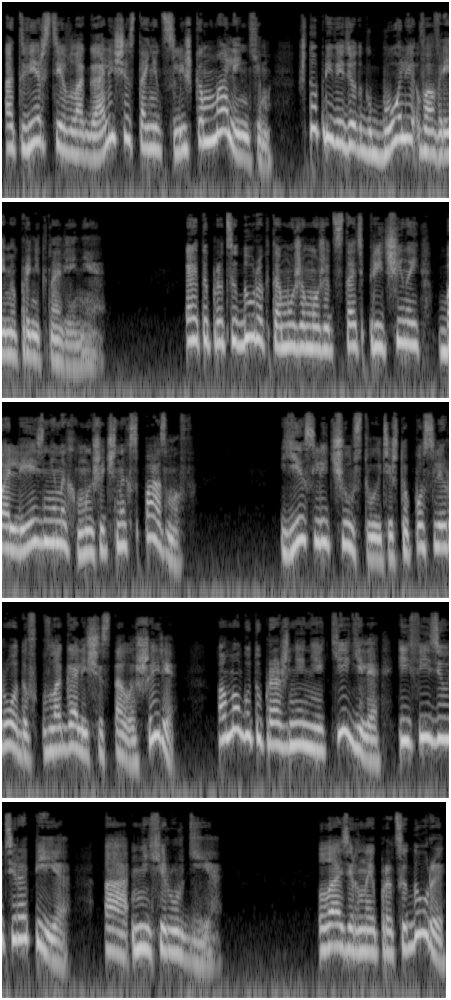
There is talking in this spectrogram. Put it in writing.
отверстие влагалища станет слишком маленьким, что приведет к боли во время проникновения. Эта процедура к тому же может стать причиной болезненных мышечных спазмов. Если чувствуете, что после родов влагалище стало шире, помогут упражнения Кегеля и физиотерапия, а не хирургия. Лазерные процедуры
